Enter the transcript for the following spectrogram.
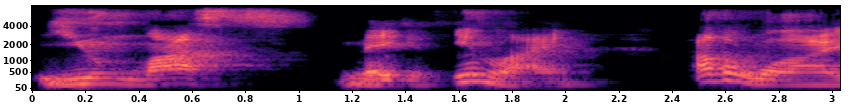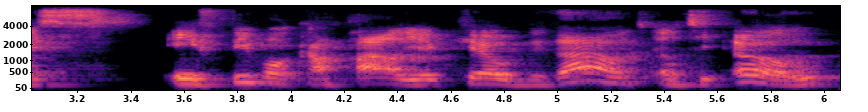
you must make it inline. Otherwise, if people compile your code without LTO,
